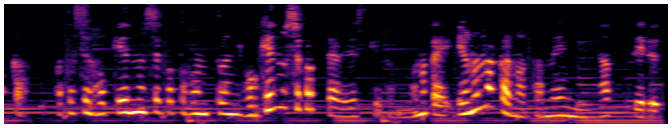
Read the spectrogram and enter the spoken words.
なんか私保険の仕事本当に、保険の仕事ってあれですけども、なんか世の中のためになってる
